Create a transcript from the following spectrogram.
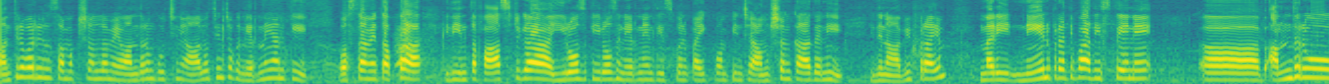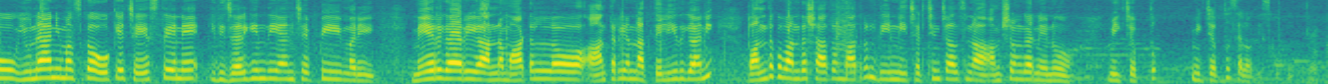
మంత్రివర్యుల సమక్షంలో మేము అందరం కూర్చుని ఆలోచించి ఒక నిర్ణయానికి వస్తామే తప్ప ఇది ఇంత ఫాస్ట్గా ఈ రోజుకి ఈ రోజు నిర్ణయం తీసుకొని పైకి పంపించే అంశం కాదని ఇది నా అభిప్రాయం. మరి నేను ప్రతిపాదిస్తేనే అందరూ యునానిమస్గా ఓకే చేస్తేనే ఇది జరిగింది అని చెప్పి మరి మేయర్ గారి అన్న మాటల్లో ఆంతర్యం నాకు తెలియదు కానీ వందకు వంద శాతం మాత్రం దీన్ని చర్చించాల్సిన అంశంగా నేను మీకు చెప్తూ మీకు చెప్తూ సెలవు తీసుకుంటున్నాను.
